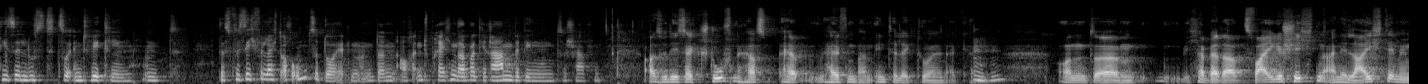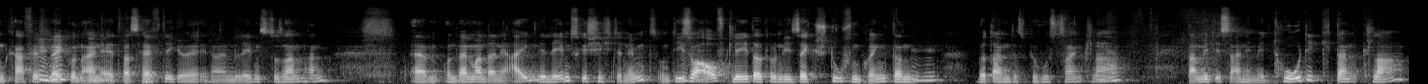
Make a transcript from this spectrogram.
diese Lust zu entwickeln und das für sich vielleicht auch umzudeuten und dann auch entsprechend aber die Rahmenbedingungen zu schaffen. Also die sechs Stufen helfen beim intellektuellen Erkennen. Mhm. Und ähm, ich habe ja da zwei Geschichten, eine leichte mit dem Kaffeefleck mhm. und eine mhm. etwas heftigere in einem Lebenszusammenhang. Ähm, und wenn man deine eigene Lebensgeschichte nimmt und die mhm. so aufgliedert und die sechs Stufen bringt, dann mhm. Wird einem das Bewusstsein klar. Ja. Damit ist eine Methodik dann klar.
